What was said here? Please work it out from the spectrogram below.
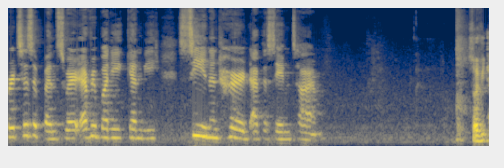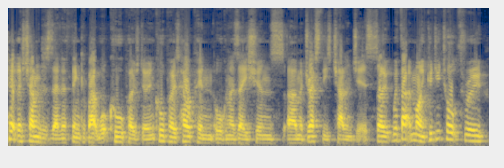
participants where everybody can be seen and heard at the same time. So, if you take those challenges then and think about what is doing, is helping organisations um, address these challenges. So, with that in mind, could you talk through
